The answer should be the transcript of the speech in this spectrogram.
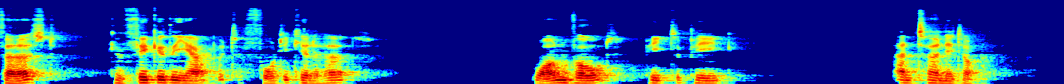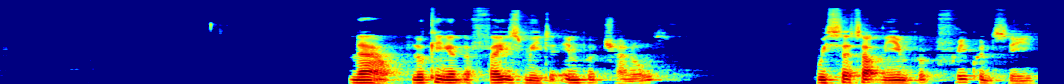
First, configure the output to 40 kHz, 1 volt peak to peak, and turn it on. Now, looking at the phase meter input channels, we set up the input frequency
